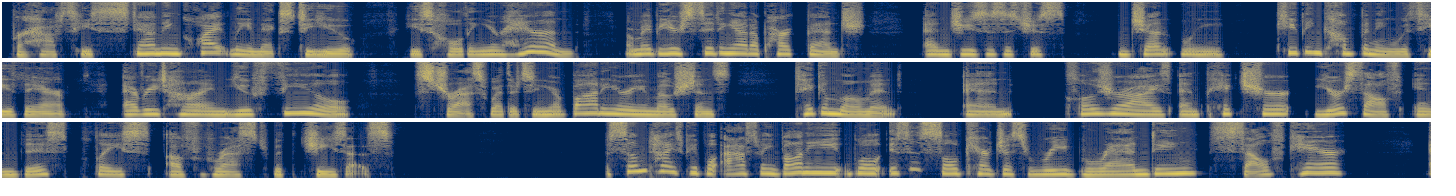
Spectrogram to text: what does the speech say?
Perhaps he's standing quietly next to you He's holding your hand. Or maybe you're sitting at a park bench and Jesus is just gently keeping company with you there. Every time you feel stress, whether it's in your body or emotions, take a moment and close your eyes and picture yourself in this place of rest with Jesus. Sometimes people ask me, Bonnie, well, isn't soul care just rebranding self care?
